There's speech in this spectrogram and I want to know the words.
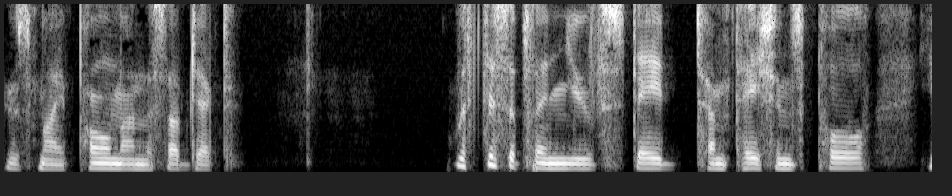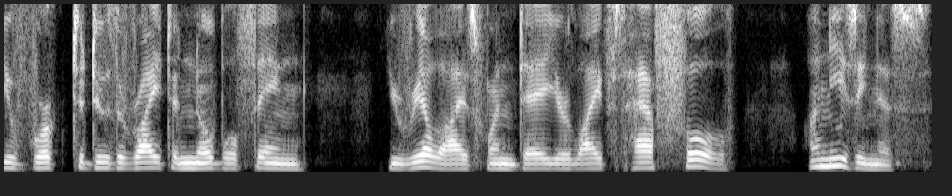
Here's my poem on the subject. With discipline you've stayed temptation's pull, You've worked to do the right and noble thing. You realize one day your life's half full, Uneasiness,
